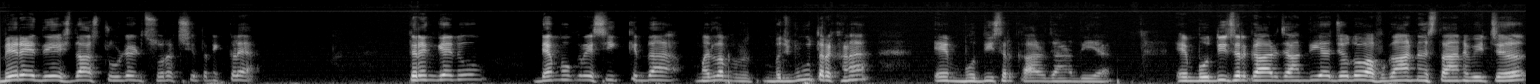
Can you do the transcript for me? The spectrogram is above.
ਮੇਰੇ ਦੇਸ਼ ਦਾ ਸਟੂਡੈਂਟ ਸੁਰੱਖਿਅਤ ਨਿਕਲਿਆ, ਤਿਰੰਗੇ ਨੂੰ ਡੈਮੋਕ੍ਰੇਸੀ ਕਿੱਦਾਂ ਮਤਲਬ ਮਜ਼ਬੂਤ ਰੱਖਣਾ, ਇਹ ਮੋਦੀ ਸਰਕਾਰ ਜਾਣਦੀ ਹੈ। ਇਹ ਮੋਦੀ ਸਰਕਾਰ ਜਾਣਦੀ ਹੈ ਜਦੋਂ ਅਫਗਾਨਿਸਤਾਨ ਵਿੱਚ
